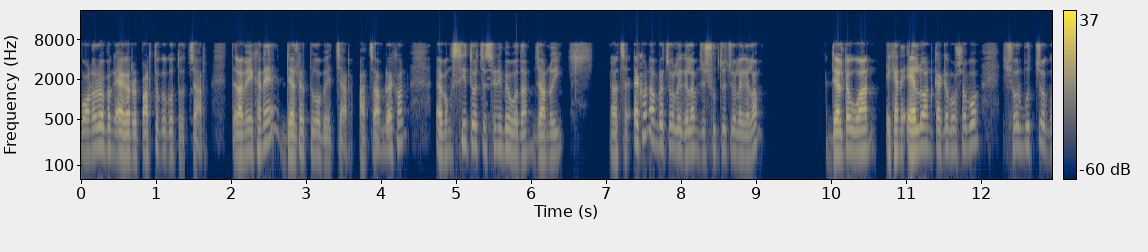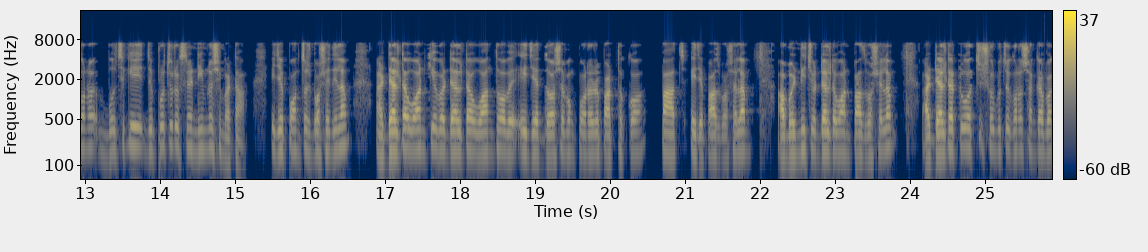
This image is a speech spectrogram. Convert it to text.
পনেরো এবং এগারোর পার্থক্য কত? চার। তাহলে আমি এখানে ডেল্টা টু হবে চার। আচ্ছা আমরা এখন, এবং সি তো হচ্ছে শ্রেণি ব্যবধান, জানোই। আচ্ছা এখন আমরা চলে গেলাম, যে সূত্রে চলে গেলাম। ডেল্টা ওয়ান এখানে এল ওয়ান কাকে বসাবো? সর্বোচ্চ গণ, বলছে কি, যে প্রচুরক শ্রেণির নিম্ন সীমাটা। এই যে পঞ্চাশ বসাই দিলাম, আর ডেল্টা ওয়ান কি হবে ডেল্টা ওয়ান তো হবে? এই যে দশ এবং পনেরো পার্থক্য। পাঁচ, এই যে পাঁচ বসালাম। আবার নিচে ডেল্টা ওয়ান পাঁচ বসালাম। আর ডেল্টা টু হচ্ছে সর্বোচ্চ গণসংখ্যা এবং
